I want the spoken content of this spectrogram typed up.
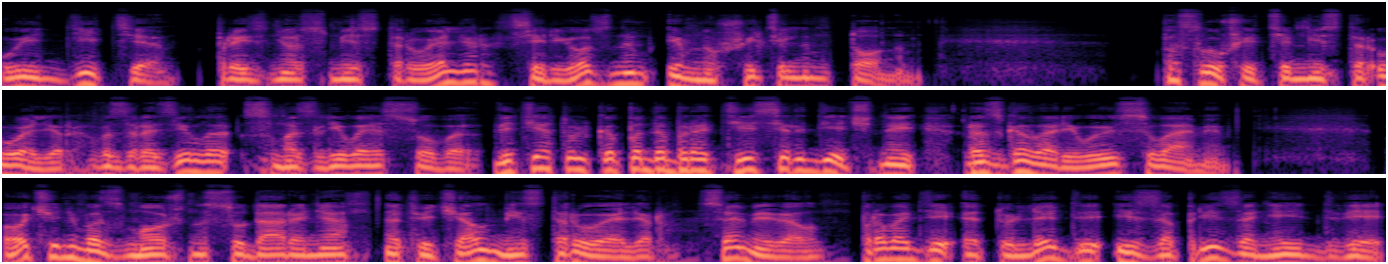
уйдите, — произнес мистер Уэллер серьезным и внушительным тоном. «Послушайте, мистер Уэллер», — возразила смазливая особа, — «ведь я только по доброте сердечной разговариваю с вами». «Очень возможно, сударыня», — отвечал мистер Уэллер. «Сэмюэл, проводи эту леди и запри за ней дверь».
